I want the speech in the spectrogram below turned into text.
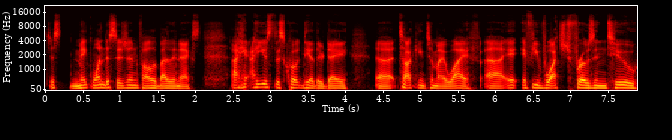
just make one decision followed by the next. I, I used this quote the other day, uh, talking to my wife. Uh, if you've watched Frozen two,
